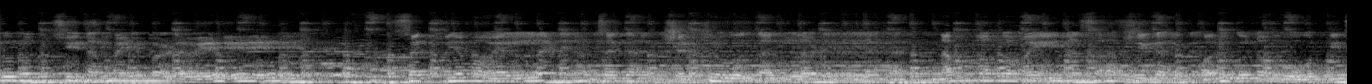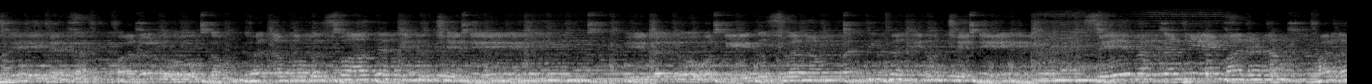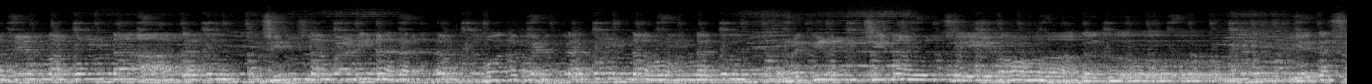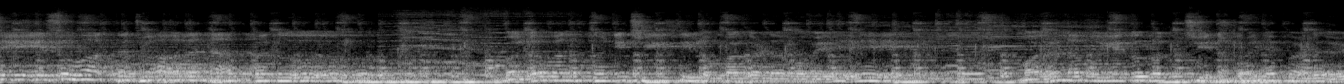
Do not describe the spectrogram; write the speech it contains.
ఎదురొచ్చి భయపడవే సత్యము వెల్లడించగా శత్రువు తల్లడిల్లక నమ్మకమైన సాక్షిగా పరుగును పూర్తి చేయగా పరలోకం ఘనము స్వాగతించినే ఇదలోని ఆగదు చిందబడిన రక్తం మొరపెట్టకుండా ఉండదు రగిలించిన ఉజ్జీవం ఆగదు ఎగసేసు వార్త జ్వాలనప్పదు బలవంతుని చేతిలో పగడమువే మరణము ఎదురొచ్చిన భయపడవే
